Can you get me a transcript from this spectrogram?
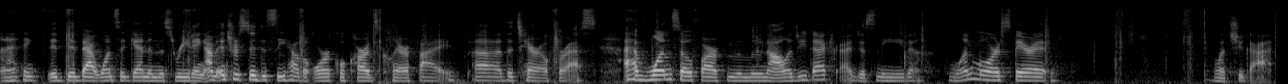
and I think it did that once again in this reading. I'm interested to see how the oracle cards clarify uh, the tarot for us. I have one so far from the Moonology deck. I just need one more, Spirit. What you got?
